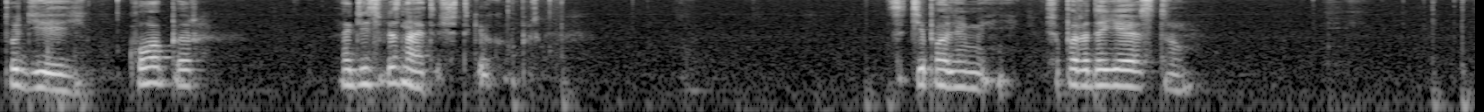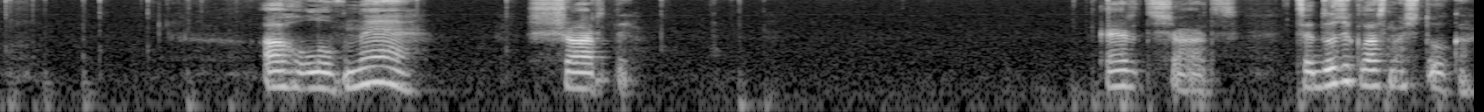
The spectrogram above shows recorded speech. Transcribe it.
Тут є копер. Надіюсь, ви знаєте, що таке копер. Це типу алюміній, що передає струм. А головне шарти. Earth Shards. Це дуже класна штука.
